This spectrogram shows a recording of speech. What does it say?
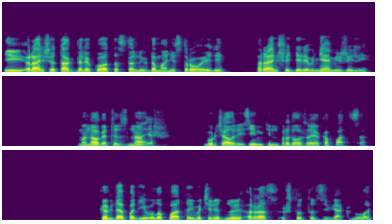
И раньше так далеко от остальных дома не строили, раньше деревнями жили. — Много ты знаешь, — бурчал Резинкин, продолжая копаться. Когда под его лопатой в очередной раз что-то звякнуло,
